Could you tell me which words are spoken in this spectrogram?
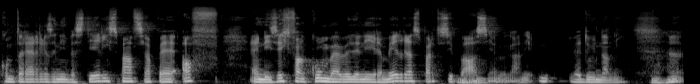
komt er ergens een investeringsmaatschappij af en die zegt van kom, wij willen hier een meerderheidsparticipatie mm en we gaan hier, wij doen dat niet. Mm -hmm.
